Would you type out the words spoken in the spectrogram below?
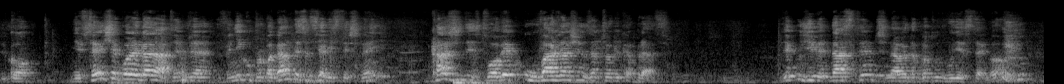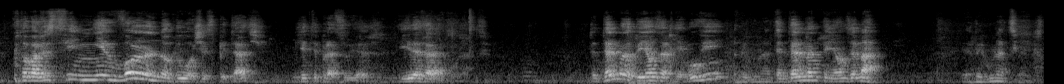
Tylko nieszczęście polega na tym, że w wyniku propagandy socjalistycznej każdy człowiek uważa się za człowieka pracy. W wieku XIX, czy nawet w roku XX, w towarzystwie nie wolno było się spytać, gdzie ty pracujesz i ile zarabiasz. Ten o pieniądzach nie mówi, ten pieniądze ma. Regulacja jest.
